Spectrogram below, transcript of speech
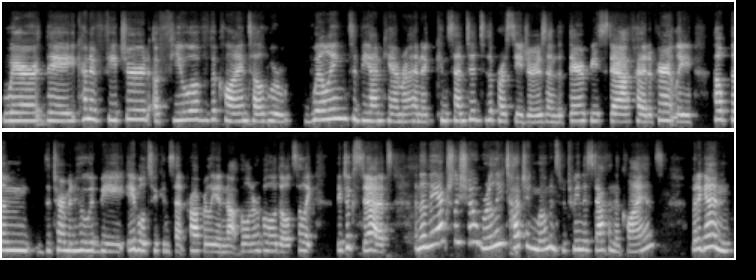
where they kind of featured a few of the clientele who were willing to be on camera and consented to the procedures, and the therapy staff had apparently helped them determine who would be able to consent properly and not vulnerable adults. So, like, they took steps, and then they actually show really touching moments between the staff and the clients. But again,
